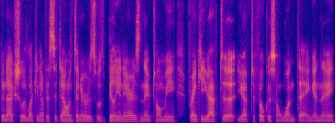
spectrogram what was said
been actually lucky enough to sit down with dinners with billionaires and they've told me frankie you have to you have to focus on one thing and they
